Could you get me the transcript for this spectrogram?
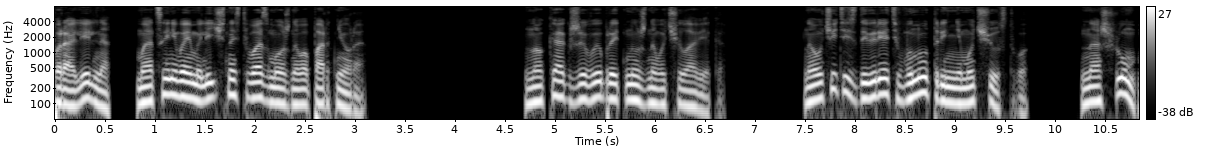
Параллельно мы оцениваем личность возможного партнера. Но как же выбрать нужного человека? Научитесь доверять внутреннему чувству. Наш ум,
